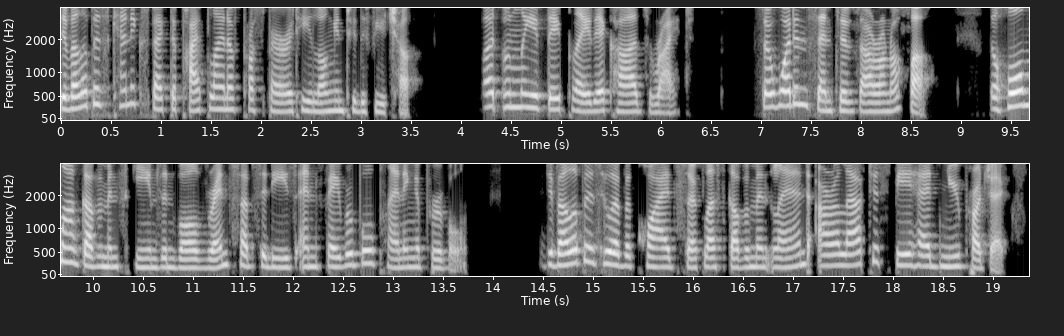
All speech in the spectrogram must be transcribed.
developers can expect a pipeline of prosperity long into the future, but only if they play their cards right. So, what incentives are on offer? The hallmark government schemes involve rent subsidies and favorable planning approval. Developers who have acquired surplus government land are allowed to spearhead new projects,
